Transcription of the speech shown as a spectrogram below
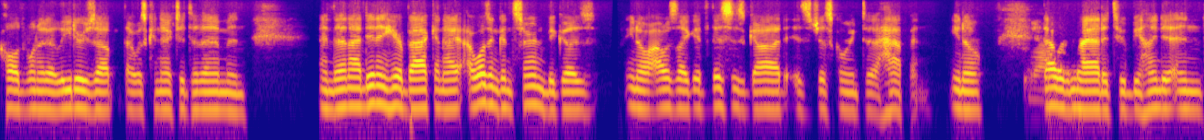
called one of the leaders up that was connected to them and and then I didn't hear back, and I, I wasn't concerned because you know I was like, if this is God, it's just going to happen. You know, yeah. that was my attitude behind it. And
